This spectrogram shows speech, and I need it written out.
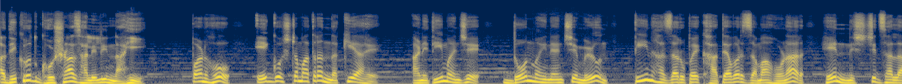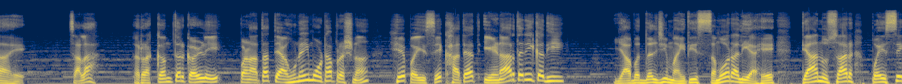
अधिकृत घोषणा झालेली नाही. पण हो एक गोष्ट मात्र नक्की आहे. आणि ती म्हणजे दोन महिन्यांचे मिळून तीन हजार रुपये खात्यावर जमा होणार हे निश्चित झालं आहे. चला रक्कम तर कळली पण आता त्याहूनही मोठा प्रश्न हे पैसे खात्यात येणार तरी कधी? याबद्दल जी माहिती समोर आली आहे त्यानुसार पैसे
